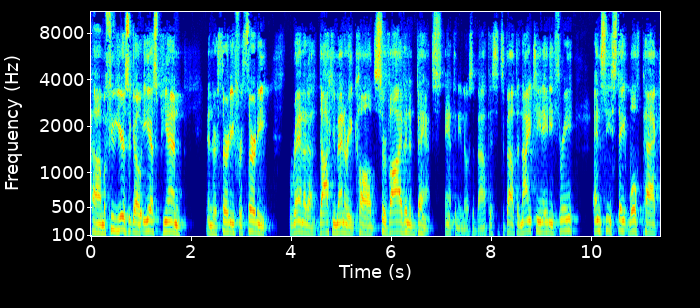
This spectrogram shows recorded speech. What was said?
Um, a few years ago, ESPN in their 30 for 30 ran a documentary called Survive and Advance. Anthony knows about this. It's about the 1983 NC State Wolfpack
